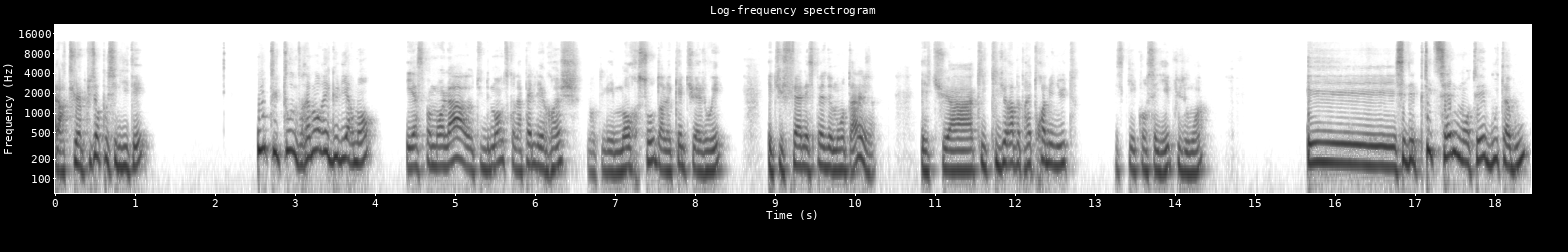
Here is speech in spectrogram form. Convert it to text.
Alors, tu as plusieurs possibilités. Ou tu tournes vraiment régulièrement, et à ce moment-là, euh, tu demandes ce qu'on appelle les rushs, donc les morceaux dans lesquels tu as joué, et tu fais un espèce de montage, et tu as, qui, dure à peu près trois minutes, ce qui est conseillé, plus ou moins. Et c'est des petites scènes montées bout à bout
